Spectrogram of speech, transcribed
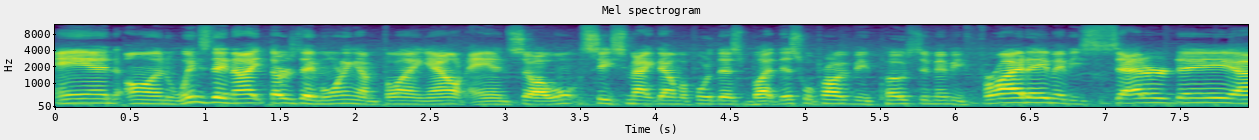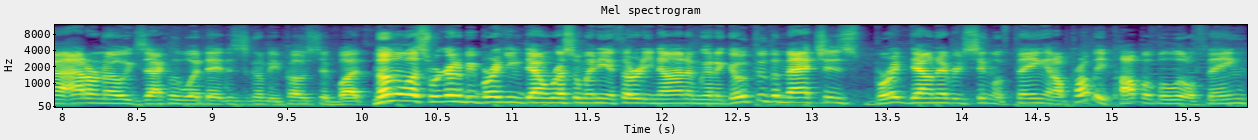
and on Wednesday night, Thursday morning, I'm flying out, and so I won't see SmackDown before this, but this will probably be posted maybe Friday, maybe Saturday. I, I don't know exactly what day this is going to be posted, but nonetheless, we're going to be breaking down WrestleMania 39. I'm going to go through the matches, break down every single thing, and I'll probably pop up a little thing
